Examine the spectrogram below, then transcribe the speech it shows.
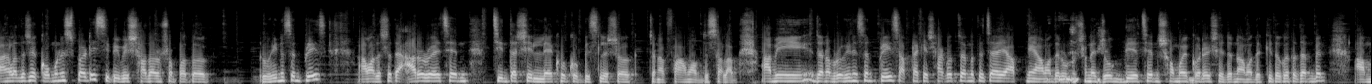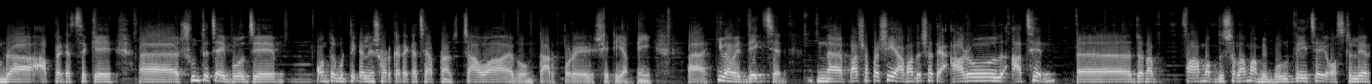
বাংলাদেশের কমিউনিস্ট পার্টি সিপিবির সাধারণ সম্পাদক রুহিন হোসেন প্রিন্স আমাদের সাথে আরও রয়েছেন চিন্তাশীল লেখক ও বিশ্লেষক জনাব ফাহম আব্দুল সালাম। আমি জনাব রুহিন হোসেন প্রিন্স আপনাকে স্বাগত জানাতে চাই। আপনি আমাদের অনুষ্ঠানে যোগ দিয়েছেন সময় করে, সেজন্য আমাদের কৃতজ্ঞতা জানবেন। আমরা আপনার কাছ থেকে শুনতে চাইব যে অন্তর্বর্তীকালীন সরকারের কাছে আপনার চাওয়া এবং তারপরে সেটি আপনি কীভাবে দেখছেন। পাশাপাশি আমাদের সাথে আরও আছেন জনাব ফাহম আব্দুল সালাম। আমি বলতেই চাই, অস্ট্রেলিয়ার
